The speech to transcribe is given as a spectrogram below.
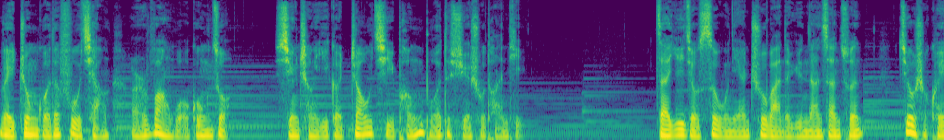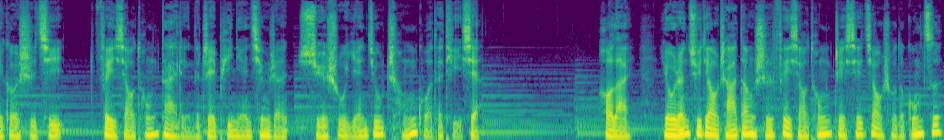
为中国的富强而忘我工作，形成一个朝气蓬勃的学术团体。在一九四五年出版的《云南三村》，就是奎格时期费孝通带领的这批年轻人学术研究成果的体现。后来有人去调查当时费孝通这些教授的工资，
